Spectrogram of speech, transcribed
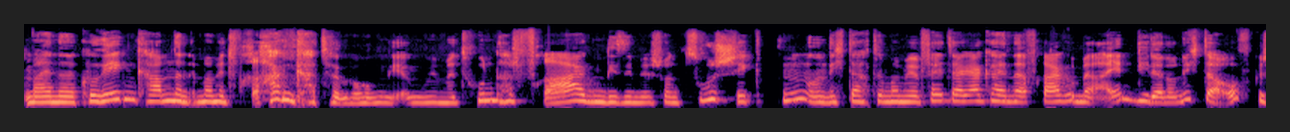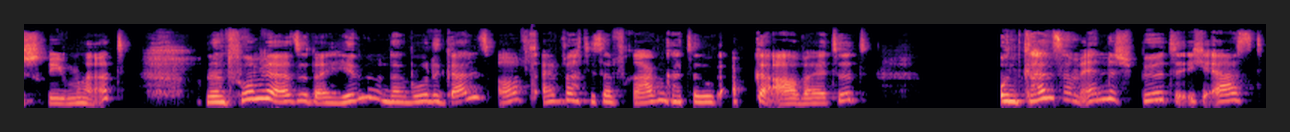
meine Kollegen kamen dann immer mit Fragenkatalogen, irgendwie mit 100 Fragen, die sie mir schon zuschickten. Und ich dachte immer, mir fällt ja gar keine Frage mehr ein, die der noch nicht da aufgeschrieben hat. Und dann fuhren wir also dahin und dann wurde ganz oft einfach dieser Fragenkatalog abgearbeitet. Und ganz am Ende spürte ich erst,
